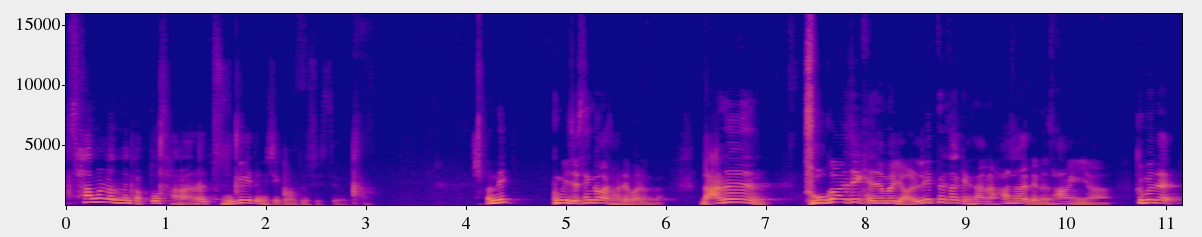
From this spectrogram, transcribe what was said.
3을 넣는 값도 4라는 두 개의 등식을 얻을 수 있어요. 여기서. 맞니? 그럼 이제 생각을 잘 해봐는 거야. 나는 두 가지 개념을 연립해서 계산을 하셔야 되는 상황이야. 그러면은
